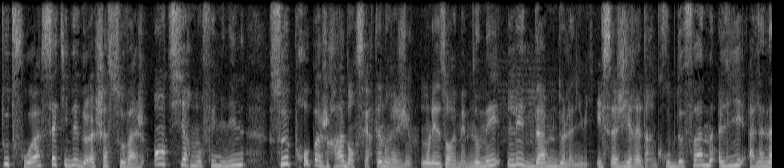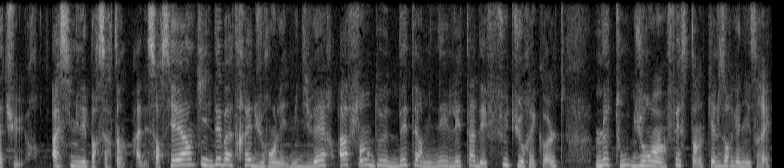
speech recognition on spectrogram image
Toutefois, cette idée de la chasse sauvage entièrement féminine se propagera dans certaines régions. On les aurait même nommées les Dames de la Nuit. Il s'agirait d'un groupe de femmes liées à la nature, assimilées par certains à des sorcières, qui débattraient durant les nuits d'hiver afin de déterminer l'état des futures récoltes, le tout durant un festin qu'elles organiseraient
